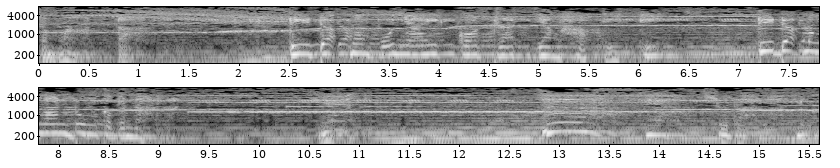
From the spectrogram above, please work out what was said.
semata. Tidak mempunyai kodrat yang hakiki. Tidak mengandung kebenaran. Ya. Hmm, ya. Duh.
